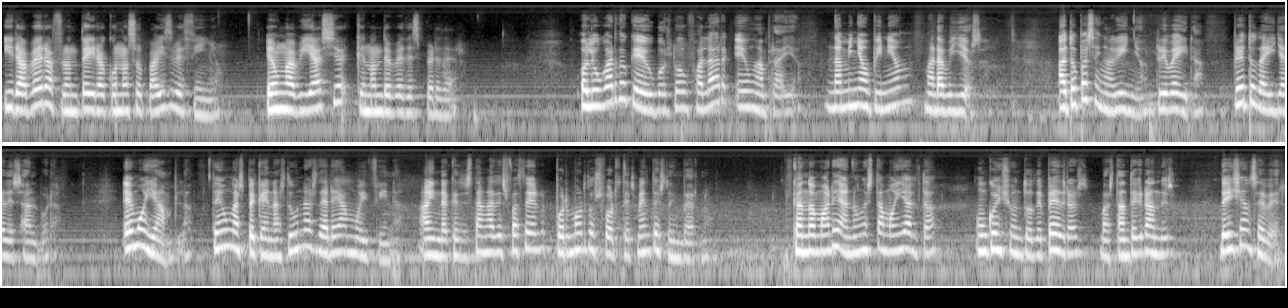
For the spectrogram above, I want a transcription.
ir a ver a fronteira co noso país veciño. É unha viaxe que non debedes perder. O lugar do que eu vos vou falar é unha praia, na miña opinión, maravillosa. Atopas en Aguiño, Ribeira, preto da illa de Sálvora. É moi ampla, ten unhas pequenas dunas de area moi fina, aínda que se están a desfacer por mor dos fortes ventes do inverno. Cando a marea non está moi alta, un conxunto de pedras, bastante grandes, deixanse ver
